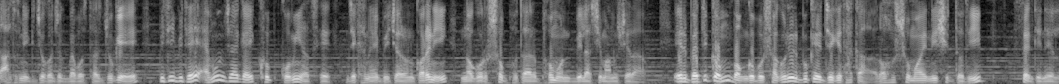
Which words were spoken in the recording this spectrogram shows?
আধুনিক যোগাযোগ ব্যবস্থার যুগে পৃথিবীতে এমন জায়গায় খুব কমই আছে যেখানে বিচারণ করেনি নগর সভ্যতার ভ্রমণ বিলাসী মানুষেরা। এর ব্যতিক্রম বঙ্গোপসাগরের বুকে জেগে থাকা রহস্যময় নিষিদ্ধ দ্বীপ সেন্টিনেল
